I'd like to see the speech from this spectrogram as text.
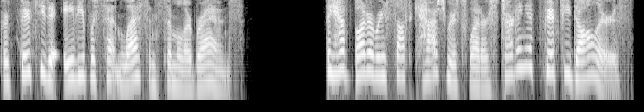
for 50 to 80% less than similar brands. They have buttery soft cashmere sweaters starting at $50,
